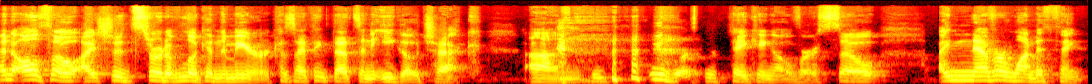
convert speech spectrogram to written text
and also I should sort of look in the mirror because I think that's an ego check. Um, the hubris is taking over. So I never want to think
